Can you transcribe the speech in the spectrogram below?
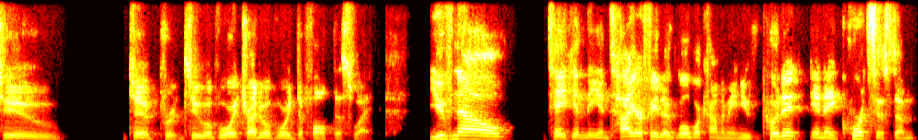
to to to avoid try to avoid default this way. You've now taken the entire fate of the global economy and you've put it in a court system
